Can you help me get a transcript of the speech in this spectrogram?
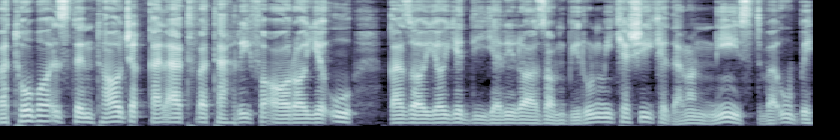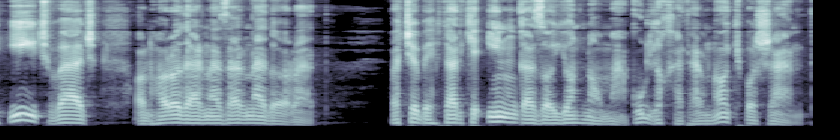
و تو با استنتاج غلط و تحریف آرای او قضایای دیگری را از آن بیرون می‌کشی که در آن نیست و او به هیچ وجه آنها را در نظر ندارد. و چه بهتر که این قضایان نامعقول یا خطرناک باشند.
